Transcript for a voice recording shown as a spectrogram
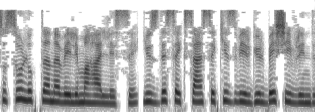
Susurluk Danaveli Mahallesi, %88,5 İvrindi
